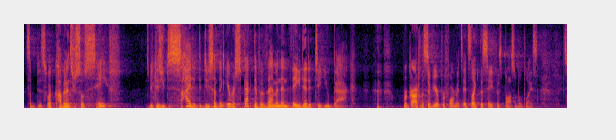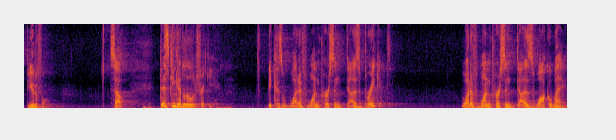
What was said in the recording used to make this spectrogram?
It's, a, it's why covenants are so safe is because you decided to do something irrespective of them, and then they did it to you back, regardless of your performance. It's like the safest possible place. It's beautiful. So, this can get a little tricky because what if one person does break it? What if one person does walk away?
